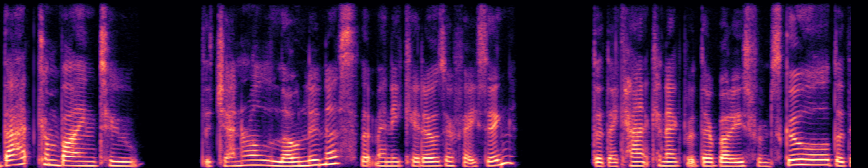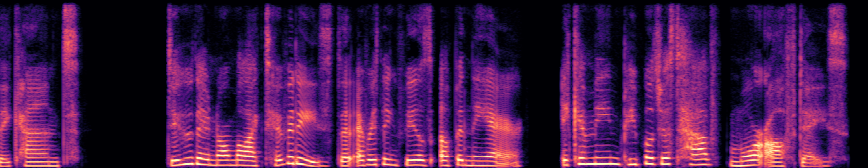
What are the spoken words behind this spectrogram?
that combined to the general loneliness that many kiddos are facing, that they can't connect with their buddies from school, that they can't do their normal activities, that everything feels up in the air. It can mean people just have more off days.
